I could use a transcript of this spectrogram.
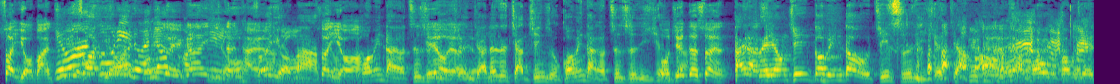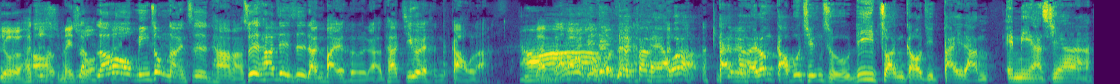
算有吧，有啊，朱立伦也跟他一起登台，所以有嘛，算有啊。国民党有支持李全教，那是讲清楚，国民党有支持李全教。我觉得算。台南的永清，国民党支持李全教，没有模糊空间。有，他支持没错。然后民众党也支持他嘛，所以他这次蓝白合了，他机会很高啦。然后台北的我，台北的拢搞不清楚，你专搞是台南的名声啦，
